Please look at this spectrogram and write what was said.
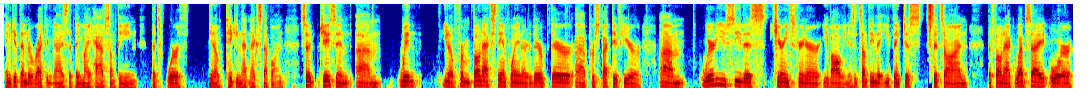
and get them to recognize that they might have something that's worth, you know, taking that next step on. So Jason, um, when you know, from Phonak's standpoint or their their uh, perspective here, um, where do you see this hearing screener evolving? Is it something that you think just sits on the Phonak website, or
